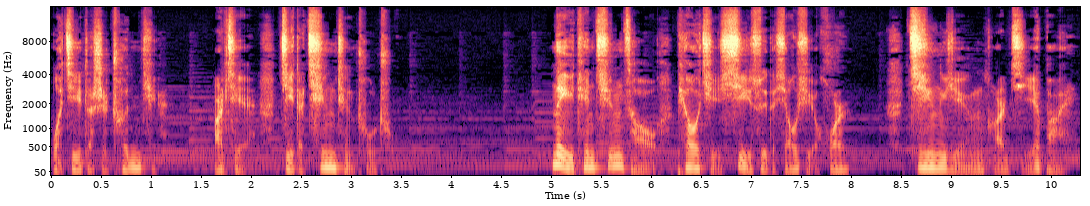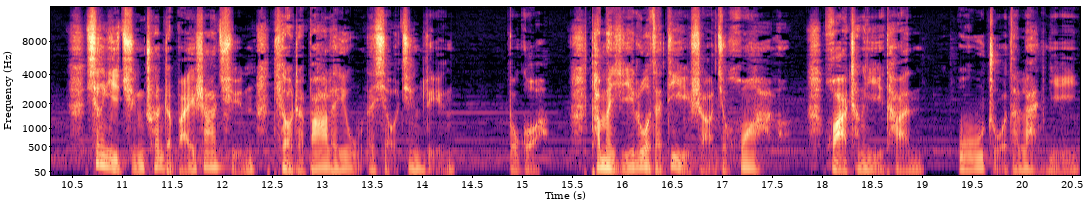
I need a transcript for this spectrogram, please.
我记得是春天，而且记得清清楚楚。那一天清早，飘起细碎的小雪花，晶莹而洁白。像一群穿着白纱裙、跳着芭蕾舞的小精灵，不过，它们一落在地上就化了，化成一滩污浊的烂泥。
